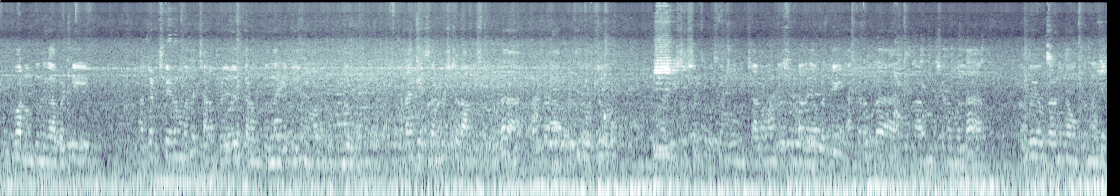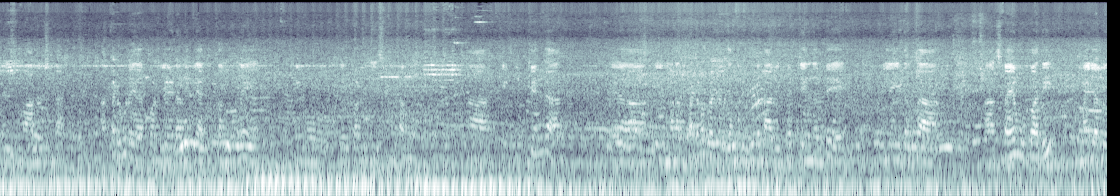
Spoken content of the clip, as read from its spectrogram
ఫుట్బాల్ ఉంటుంది కాబట్టి అక్కడ చేయడం వల్ల చాలా ప్రయోజనకరం ఉంటుందని చెప్పేసి మేము అనుకుంటున్నాము. అలాగే సబ్ రిజిస్టర్ కూడా ప్రతిరోజు రిజిస్ట్రేషన్ కోసం చాలా మంది వస్తుంటారు కాబట్టి అక్కడ కూడా ప్రారంభించడం వల్ల ఉపయోగకరంగా ఉంటుందని చెప్పేసి మా ఆలోచన అక్కడ కూడా ఏర్పాటు చేయడానికి అతి త్వరలోనే మేము ఏర్పాటు చేసుకుంటాము ఆ, ఈ ముఖ్యంగా ఆ, ఈ మన పట్టణ ప్రజలందరూ కూడా నా విజ్ఞప్తి ఏంటంటే వీళ్ళు ఇదొక ఆ, స్వయం మహిళలు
